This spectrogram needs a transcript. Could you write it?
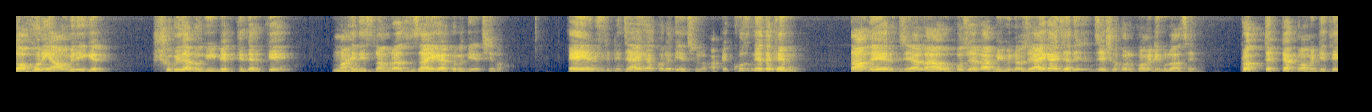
তখনই আওয়ামী লীগের সুবিধাভোগী ব্যক্তিদেরকে নাহিদ ইসলামরা জায়গা করে দিয়েছিল। এই এনসিপি জায়গা করে দিয়েছিল। আপনি খোঁজ নিয়ে দেখেন, তাদের জেলা, উপজেলা, বিভিন্ন জায়গায় যে সকল কমিটিগুলো আছে, প্রত্যেকটা কমিটিতে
